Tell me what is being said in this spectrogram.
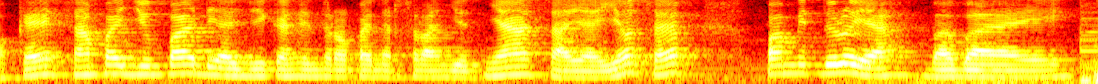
Oke, sampai jumpa di Ajikas Entrepreneur selanjutnya. Saya Yosef, pamit dulu ya. Bye-bye.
